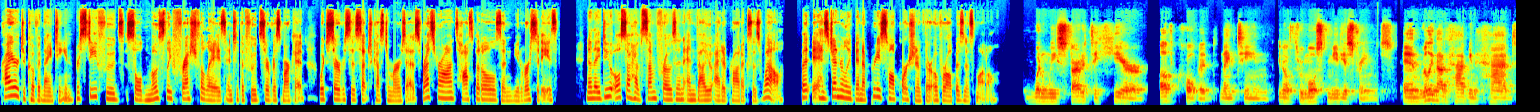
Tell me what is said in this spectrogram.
Prior to COVID 19, Prestige Foods sold mostly fresh fillets into the food service market, which services such customers as restaurants, hospitals, and universities. Now, they do also have some frozen and value added products as well, but it has generally been a pretty small portion of their overall business model. When we started to hear of COVID 19, you know, through most media streams, and really not having had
